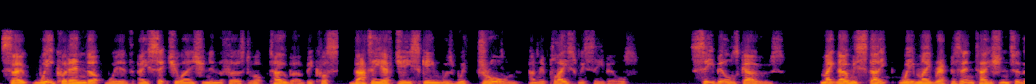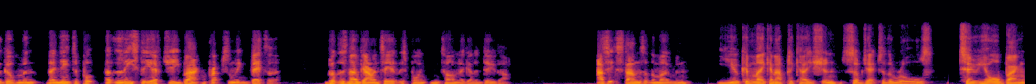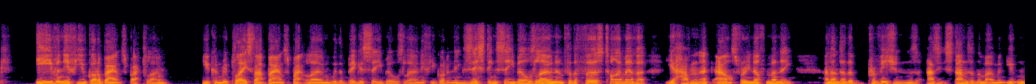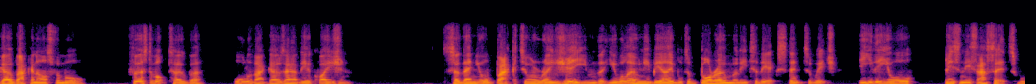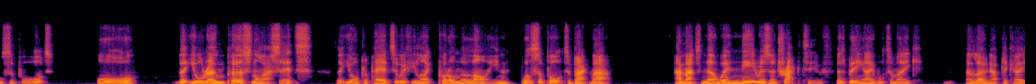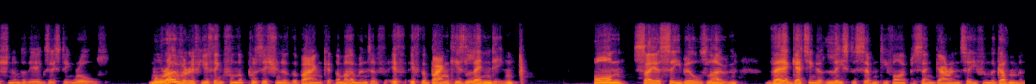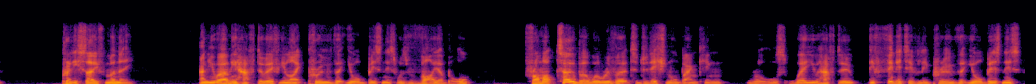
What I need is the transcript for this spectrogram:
so we could end up with a situation in the 1st of October because that EFG scheme was withdrawn and replaced with CBILS. CBILS goes, make no mistake, we've made representation to the government. They need to put at least EFG back and perhaps something better. But there's no guarantee at this point in time they're going to do that. As it stands at the moment, you can make an application subject to the rules to your bank, even if you've got a bounce back loan. You can replace that bounce back loan with a bigger CBILS loan. If you've got an existing CBILS loan and for the first time ever you haven't asked for enough money, and under the provisions as it stands at the moment, you can go back and ask for more. 1st of October, all of that goes out the equation. So then you're back to a regime that you will only be able to borrow money to the extent to which either your business assets will support or that your own personal assets that you're prepared to, if you like, put on the line will support to back that. And that's nowhere near as attractive as being able to make a loan application under the existing rules. Moreover, if you think from the position of the bank at the moment, if, if, if the bank is lending on, say, a bills loan, they're getting at least a 75% guarantee from the government. Pretty safe money. And you only have to, if you like, prove that your business was viable. From October, we'll revert to traditional banking rules where you have to definitively prove that your business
